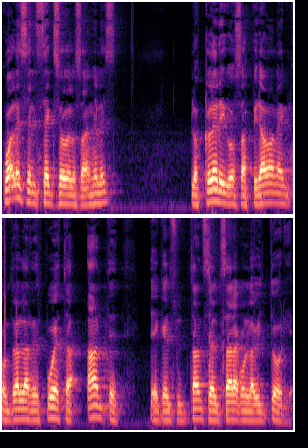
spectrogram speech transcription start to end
¿Cuál es el sexo de los ángeles? Los clérigos aspiraban a encontrar la respuesta antes de que el sultán se alzara con la victoria.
